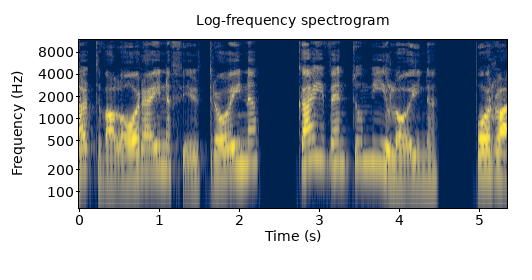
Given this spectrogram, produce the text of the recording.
alt valorain filtroin kai ventumiloin por la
